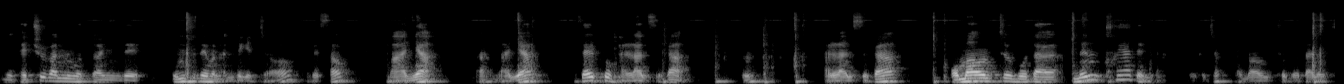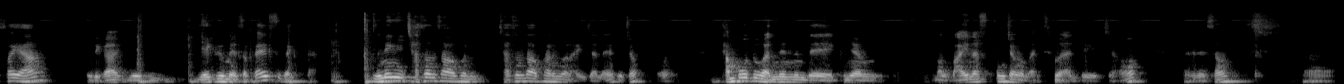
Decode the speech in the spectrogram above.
뭐 대출 받는 것도 아닌데 음수 되면 안 되겠죠. 그래서 만약 아, 만약 셀프 밸런스가 응? 밸런스가 어마운트보다는 커야 된다. 그렇죠? 어마운트보다는 커야 우리가 요 예금에서 뺄 수가 있다. 은행이 자선 사업은 자선 사업하는 건 아니잖아요, 그죠? 어. 담보도 안 냈는데 그냥 막 마이너스 통장을 만들면 안 되겠죠. 그래서 어,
